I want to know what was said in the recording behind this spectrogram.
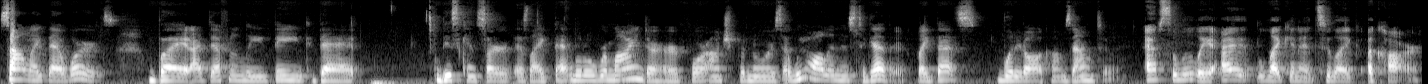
sound like that works. But I definitely think that this can serve as like that little reminder for entrepreneurs that we all in this together. Like that's what it all comes down to. Absolutely. I liken it to like a car.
